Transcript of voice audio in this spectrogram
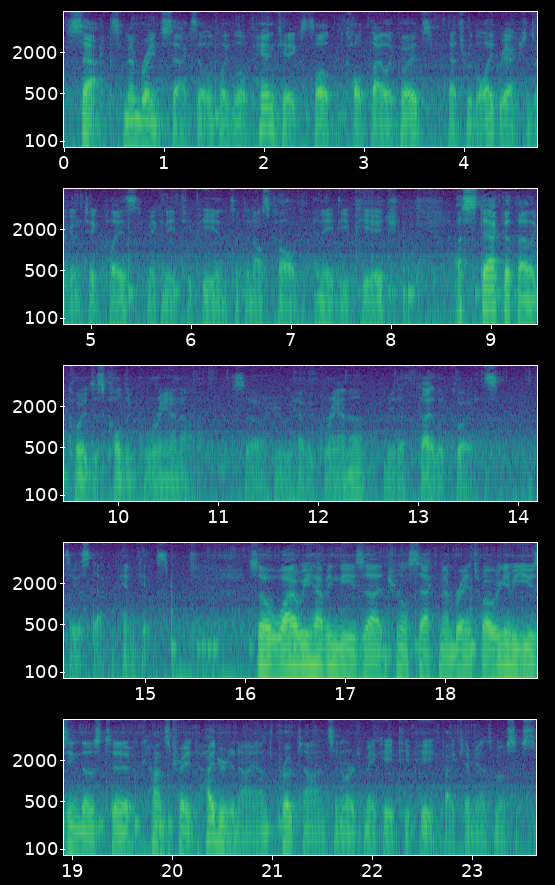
sacs, membrane sacs that look like little pancakes called, called thylakoids. That's where the light reactions are going to take place, making ATP and something else called NADPH. A stack of thylakoids is called a grana. So here we have a grana made of thylakoids. It's like a stack of pancakes. So why are we having these uh, internal sac membranes? Well, we're going to be using those to concentrate hydrogen ions, protons, in order to make ATP by chemiosmosis.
